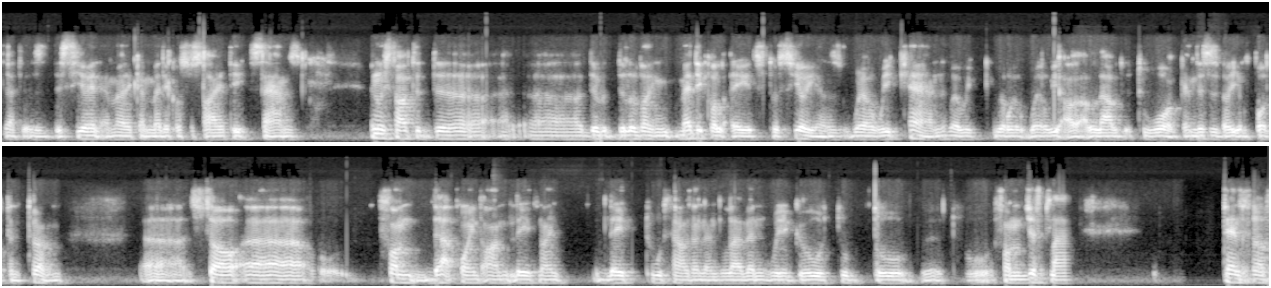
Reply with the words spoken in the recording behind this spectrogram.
that is the Syrian American Medical Society (SAMS), and we started de- delivering medical aids to Syrians where we can, where we where, where we are allowed to work, and this is a very important term. so from that point on, late nine, late 2011, we grew to, to, to from just like tens of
